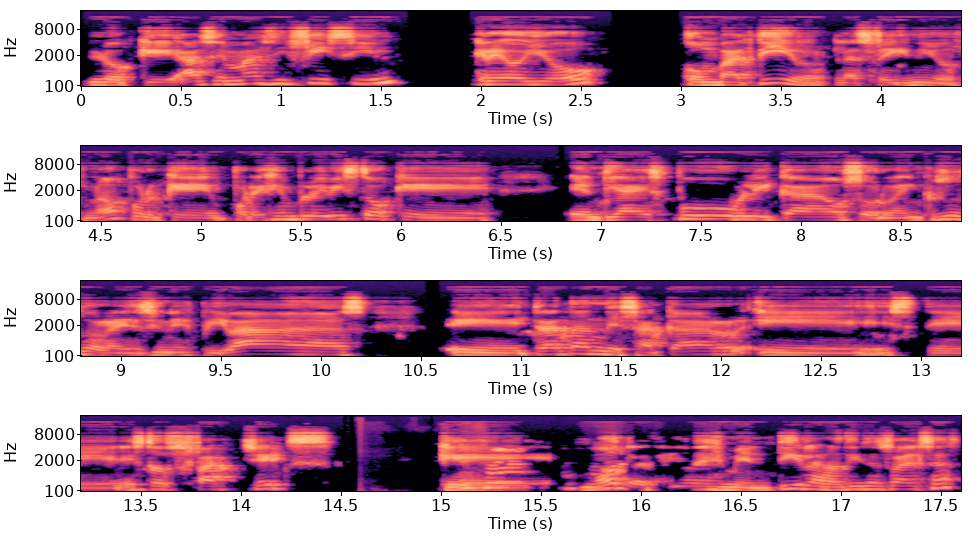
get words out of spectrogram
lo que hace más difícil, creo yo, combatir las fake news, ¿no? Porque, por ejemplo, he visto que entidades públicas o incluso organizaciones privadas eh, tratan de sacar eh, este, estos fact checks que no tratando de desmentir las noticias falsas,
